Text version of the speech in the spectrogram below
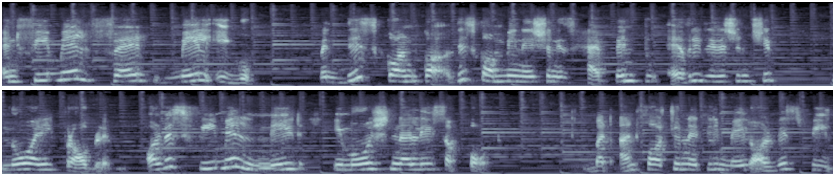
and female fed male ego. When this con- this combination is happen to every relationship no any problem always female need emotionally support. But unfortunately male always feel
